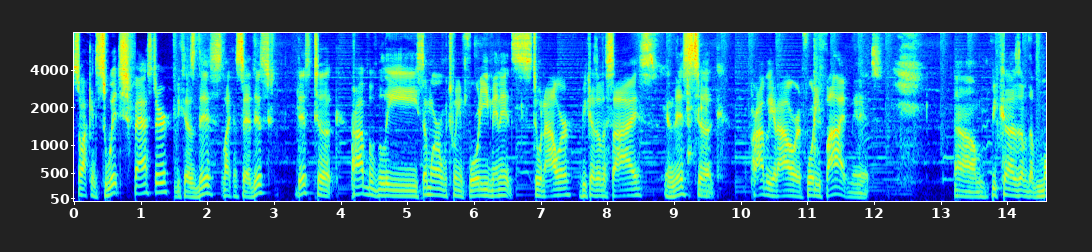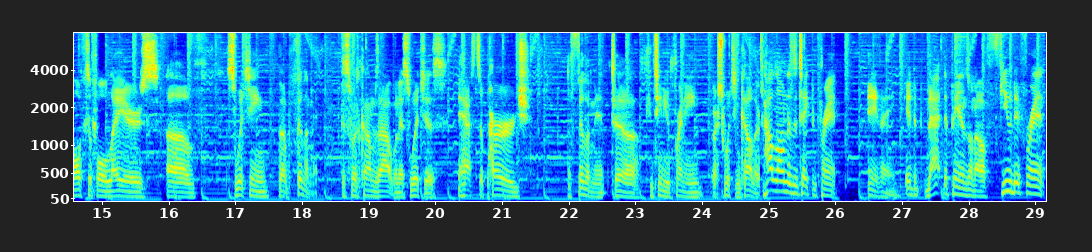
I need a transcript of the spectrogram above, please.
so I can switch faster because this, like I said, this this took probably somewhere between 40 minutes to an hour because of the size. And this took probably an hour and 45 minutes um, because of the multiple layers of switching the filament. This one comes out when it switches. It has to purge the filament to continue printing or switching color. How long does it take to print anything? It, that depends on a few different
